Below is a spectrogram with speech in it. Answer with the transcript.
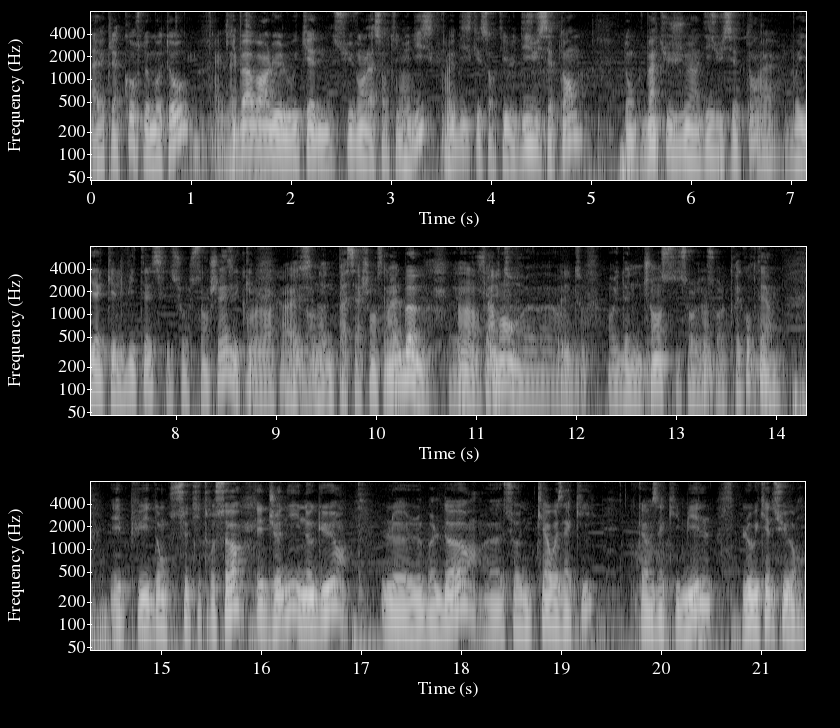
avec la course de moto qui va avoir lieu le week-end suivant la sortie du disque. Le disque est sorti le 18 septembre. Donc 28 juin, 18 septembre, vous voyez à quelle vitesse les choses s'enchaînent et qu'on ne donne pas sa chance à l'album. Ah Euh, du clairement, euh, on lui donne une chance sur le, sur le très court terme. Et puis donc ce titre sort et Johnny inaugure le, le bol d'or euh, sur une Kawasaki, Kawasaki 1000, le week-end suivant.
